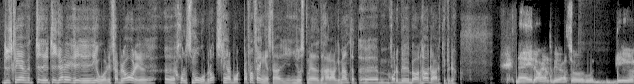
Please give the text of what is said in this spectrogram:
Du skrev tidigare i, år, i februari, eh, håll småbrottslingar borta från fängelserna just med det här argumentet. Eh, har du blivit bönhörd där, tycker du? Nej, det har jag inte blivit. Alltså, det är ju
